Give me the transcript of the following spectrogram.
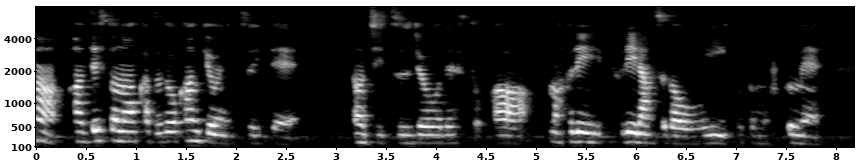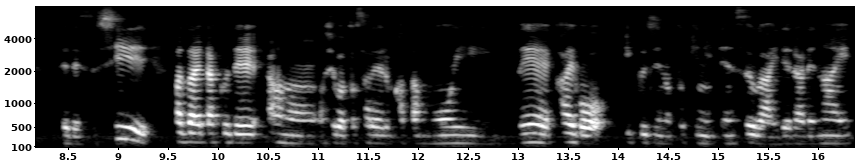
まあ、アーティストの活動環境についての実情ですとか、まあ、フリー、フリーランスが多いことも含めてですし、まあ、在宅で、あの、お仕事される方も多いので、介護、育児の時に点数が入れられない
